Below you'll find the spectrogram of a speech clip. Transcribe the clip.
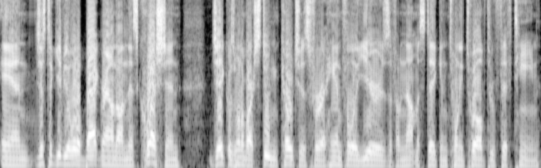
And just to give you a little background on this question, Jake was one of our student coaches for a handful of years, if I'm not mistaken, 2012 through 15.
